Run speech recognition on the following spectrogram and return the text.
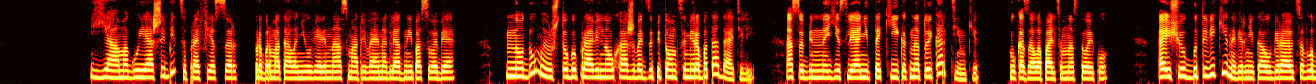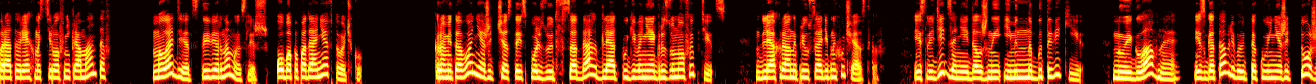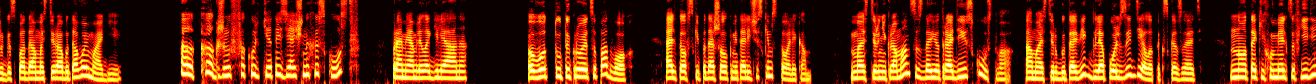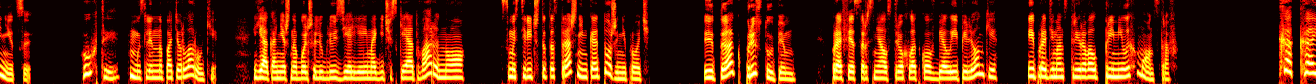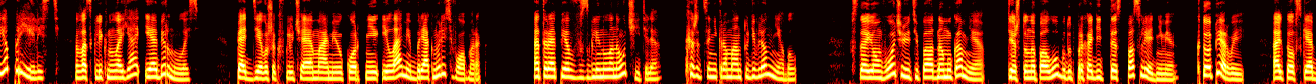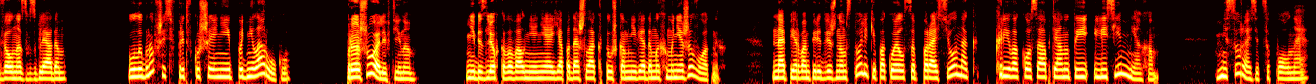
«Я могу и ошибиться, профессор», пробормотала неуверенно, осматривая наглядные пособия. Но думаю, чтобы правильно ухаживать за питомцами работодателей, особенно если они такие, как на той картинке, указала пальцем на стойку. А еще бытовики наверняка убираются в лабораториях мастеров-некромантов. Молодец, ты верно мыслишь. Оба попадания в точку. Кроме того, нежить часто используют в садах для отпугивания грызунов и птиц, для охраны приусадебных участков и следить за ней должны именно бытовики. Ну и главное, изготавливают такую нежить тоже господа мастера бытовой магии. «А как же факультет изящных искусств?» — промямлила Гелиана. «Вот тут и кроется подвох». Альтовский подошел к металлическим столикам. Мастер-некромант создает ради искусства, а мастер-бытовик для пользы дела, так сказать. Но таких умельцев единицы. «Ух ты!» — мысленно потерла руки. Я, конечно, больше люблю зелья и магические отвары, но смастерить что-то страшненькое тоже не прочь. Итак, приступим. Профессор снял с трех лотков белые пеленки и продемонстрировал примилых монстров. «Какая прелесть!» — воскликнула я и обернулась. Пять девушек, включая мамию, Кортни и Лами, брякнулись в обморок. Оторопев, взглянула на учителя. Кажется, некромант удивлен не был. Встаем в очередь и по одному ко мне. Те, что на полу, будут проходить тест последними. Кто первый?» Альтовский обвел нас взглядом. Улыбнувшись в предвкушении, подняла руку. «Прошу, Алевтина». Не без легкого волнения я подошла к тушкам неведомых мне животных. На первом передвижном столике покоился поросенок, криво-косо обтянутый лисьим мехом. Несуразица полная.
